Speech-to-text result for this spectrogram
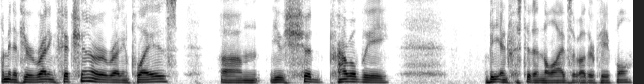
I mean, if you're writing fiction or writing plays um, you should probably be interested in the lives of other people.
